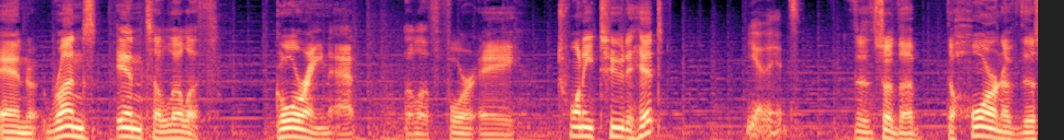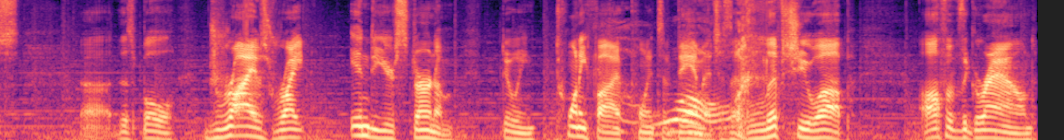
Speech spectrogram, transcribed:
and runs into Lilith, goring at Lilith for a twenty-two to hit. Yeah, that hits. the, so the the horn of this uh, this bull drives right into your sternum, doing 25 points of damage as it lifts you up off of the ground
